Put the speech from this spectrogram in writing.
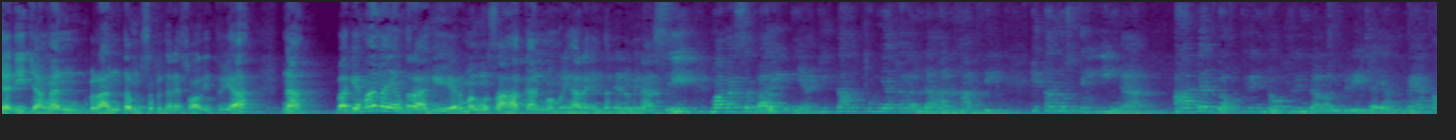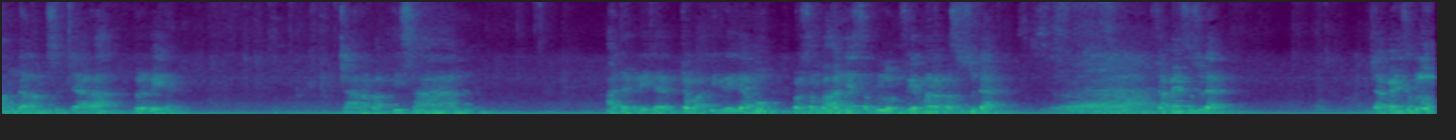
Jadi jangan berantem sebenarnya soal itu ya. Nah, bagaimana yang terakhir mengusahakan memelihara interdenominasi, maka sebaiknya kita punya kerendahan hati. Kita mesti ingat ada doktrin-doktrin dalam gereja yang memang dalam sejarah berbeda. Cara baptisan, ada gereja, coba di gerejamu persembahannya sebelum firman apa sesudah? Siapa yang sesudah? Siapa yang sebelum?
